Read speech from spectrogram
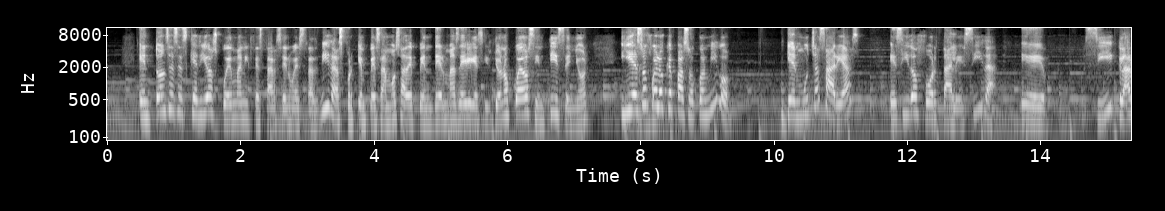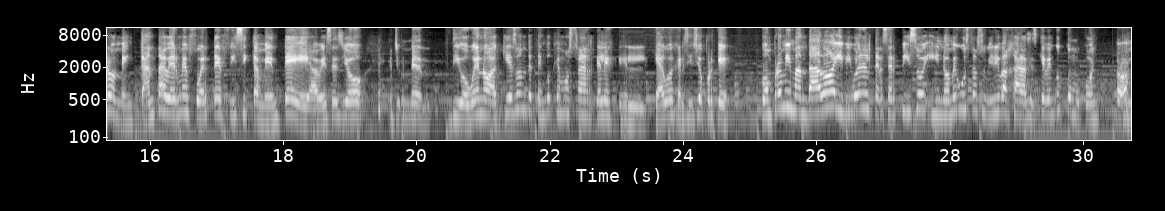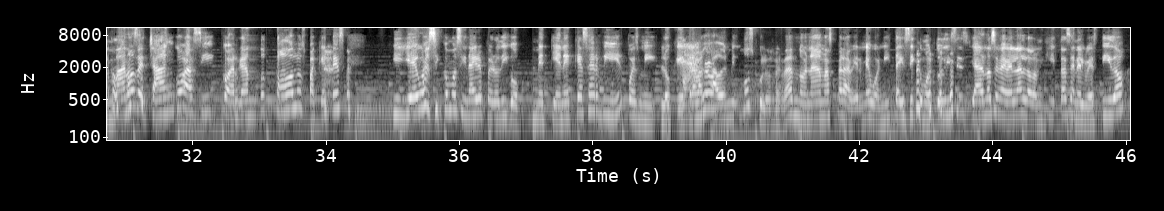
entonces es que Dios puede manifestarse en nuestras vidas porque empezamos a depender más de Él y decir, yo no puedo sin ti, Señor. Y eso fue lo que pasó conmigo. Y en muchas áreas he sido fortalecida. Eh, sí, claro, me encanta verme fuerte físicamente. A veces yo, me digo, bueno, aquí es donde tengo que mostrar el, el, que hago ejercicio porque compro mi mandado y vivo en el tercer piso y no me gusta subir y bajar, así es que vengo como con manos de chango, así cargando todos los paquetes y llego así como sin aire, pero digo, me tiene que servir pues mi, lo que he trabajado en mis músculos, ¿verdad? No nada más para verme bonita y sí, como tú dices, ya no se me ven las lonjitas en el vestido,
